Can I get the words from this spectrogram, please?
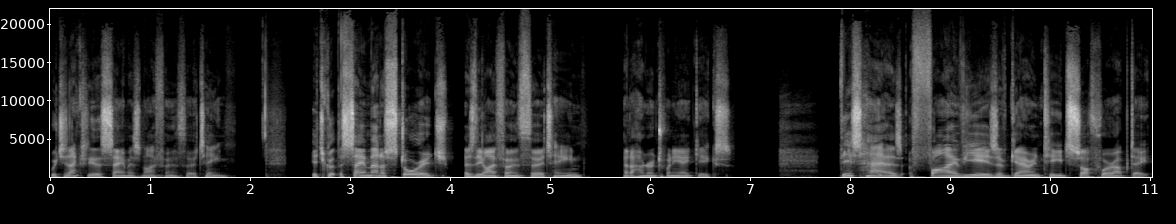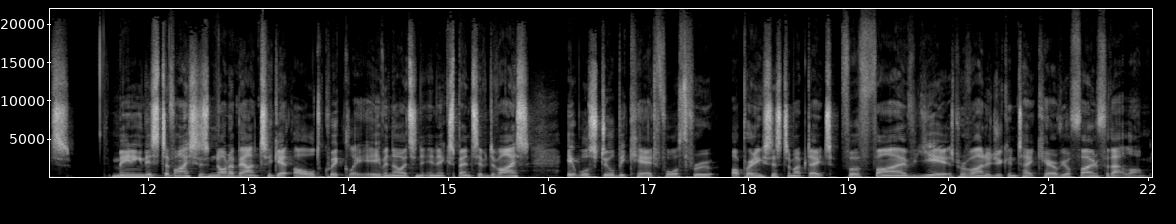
which is actually the same as an iPhone 13. It's got the same amount of storage as the iPhone 13 at 128 gigs. This has five years of guaranteed software updates, meaning this device is not about to get old quickly. Even though it's an inexpensive device, it will still be cared for through operating system updates for five years, provided you can take care of your phone for that long.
